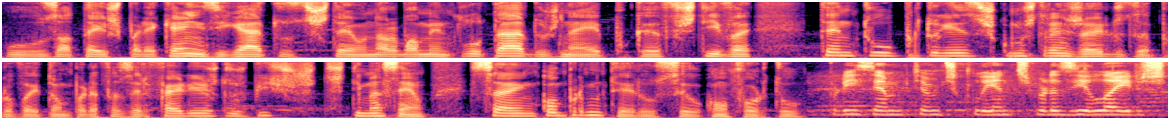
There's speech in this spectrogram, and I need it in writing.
Os hotéis para cães e gatos estão normalmente lotados na época festiva. Tanto portugueses como estrangeiros aproveitam para fazer férias dos bichos de estimação, sem comprometer o seu conforto. Por exemplo, temos clientes brasileiros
